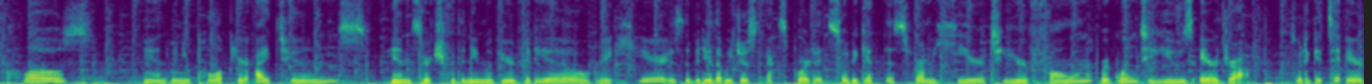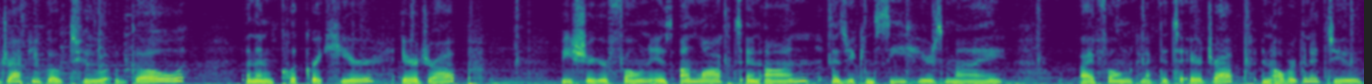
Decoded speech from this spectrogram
close. And when you pull up your iTunes and search for the name of your video right here is the video that we just exported. So to get this from here to your phone we're going to use airdrop. So to get to airdrop you go to go and then click right here airdrop be sure your phone is unlocked and on. As you can see, here's my iPhone connected to AirDrop and all we're going to do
